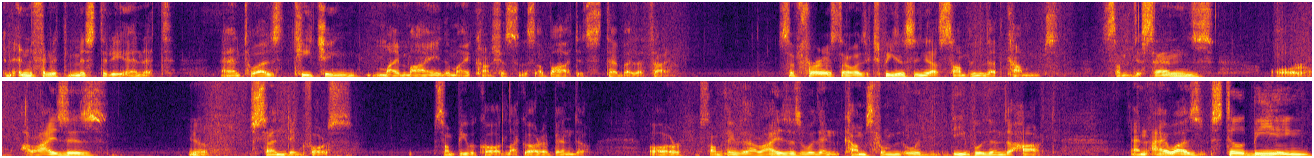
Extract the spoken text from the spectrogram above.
an infinite mystery in it, and it was teaching my mind and my consciousness about it step at a time. So first, I was experiencing it as something that comes, some descends or arises, you know, descending force. Some people call it like Aurobindo, or something that arises within, comes from deep within the heart. And I was still being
